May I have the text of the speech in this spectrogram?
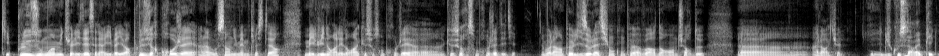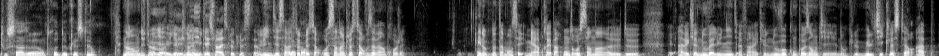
qui est plus ou moins mutualisé, c'est-à-dire il va y avoir plusieurs projets au sein du même cluster, mais lui n'aura les droits que sur son projet, euh, que sur son projet dédié. Voilà un peu l'isolation qu'on peut avoir dans Rancher 2 euh, à l'heure actuelle. du coup, ça réplique tout ça entre deux clusters? Non, non, du tout. L'unité, ça reste le cluster. L'unité, ça reste le cluster. Au sein d'un cluster, vous avez un projet. Et donc notamment, c'est mais après par contre au sein d'un euh, de avec la nouvelle unité, enfin avec le nouveau composant qui est donc le multi-cluster app,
